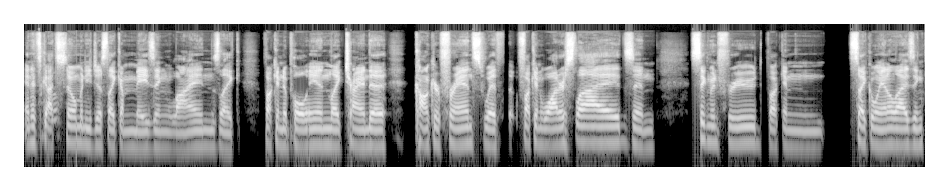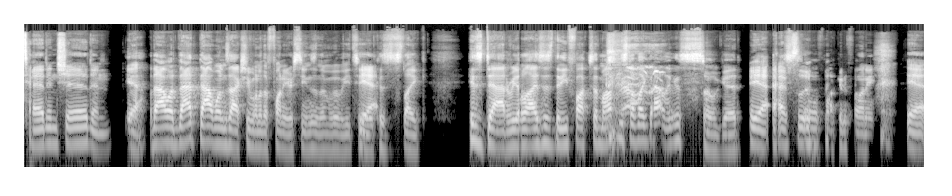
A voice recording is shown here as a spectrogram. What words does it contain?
And it's got so many just like amazing lines, like fucking Napoleon, like trying to conquer France with fucking water slides, and Sigmund Freud fucking psychoanalyzing Ted and shit. And yeah, that one that that one's actually one of the funnier scenes in the movie too. Yeah. because like his dad realizes that he fucks him up and stuff like that. Like it's so good. yeah, absolutely. so fucking funny. Yeah,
